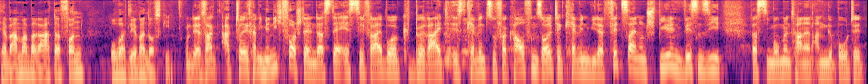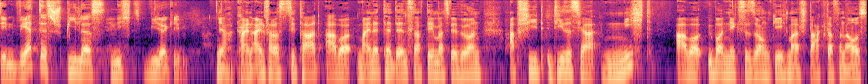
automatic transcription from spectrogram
der war mal Berater von Robert Lewandowski. Und er sagt, aktuell kann ich mir nicht vorstellen, dass der SC Freiburg bereit ist, Kevin zu verkaufen. Sollte Kevin wieder fit sein und spielen, wissen Sie, dass die momentanen Angebote den Wert des Spielers nicht wiedergeben. Ja, kein einfaches Zitat, aber meine Tendenz nach dem, was wir hören, Abschied dieses Jahr nicht, aber übernächste Saison gehe ich mal stark davon aus,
